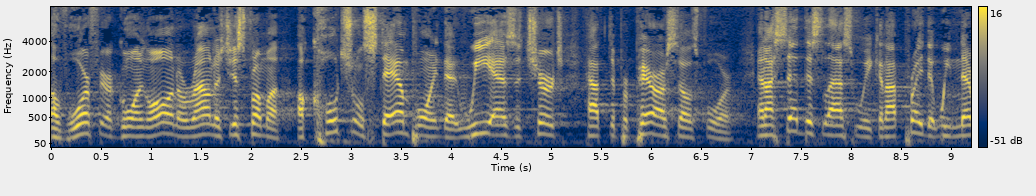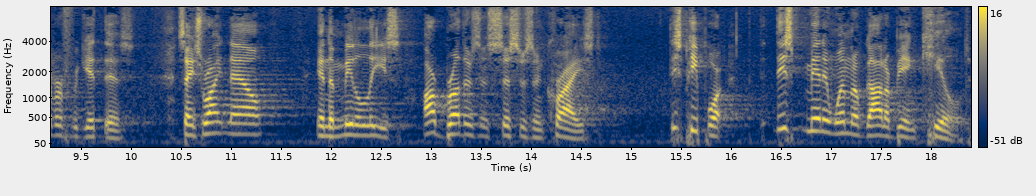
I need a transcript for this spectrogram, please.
of warfare going on around us just from a, a cultural standpoint that we as a church have to prepare ourselves for. And I said this last week, and I pray that we never forget this. Saints, right now in the Middle East, our brothers and sisters in Christ, these people are, these men and women of God are being killed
